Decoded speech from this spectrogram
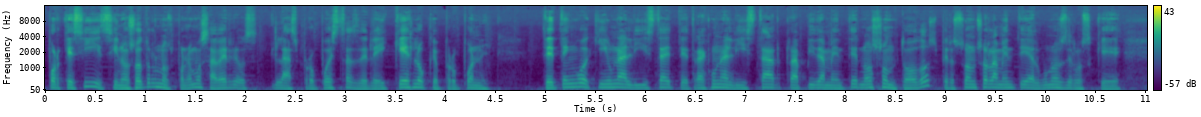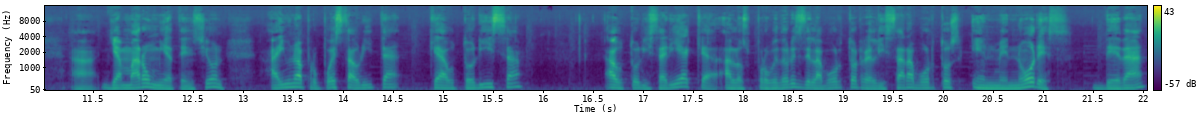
porque sí, si nosotros nos ponemos a ver las propuestas de ley, ¿qué es lo que proponen? Te tengo aquí una lista, te traje una lista rápidamente, no son todos, pero son solamente algunos de los que ah, llamaron mi atención. Hay una propuesta ahorita que autoriza, autorizaría que a, a los proveedores del aborto realizar abortos en menores de edad,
